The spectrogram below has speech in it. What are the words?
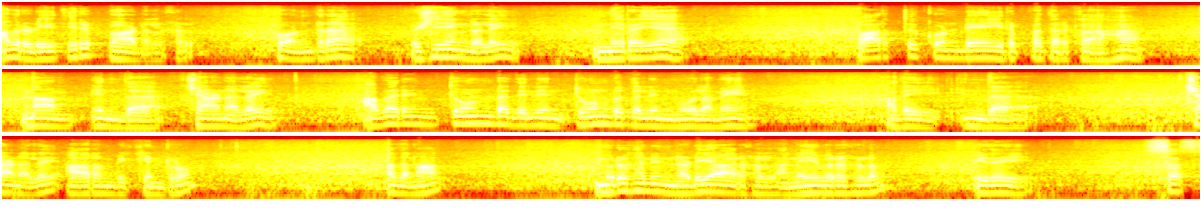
அவருடைய திருப்பாடல்கள் போன்ற விஷயங்களை நிறைய பார்த்து கொண்டே இருப்பதற்காக நாம் இந்த சேனலை அவரின் தூண்டுதலின் தூண்டுதலின் மூலமே அதை இந்த சேனலை ஆரம்பிக்கின்றோம். அதனால் முருகனின் நடிகார்கள் அனைவர்களும் இதை சஸ்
